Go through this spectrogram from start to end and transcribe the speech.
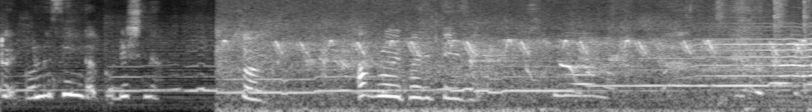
তুই কোনো চিন্তা করিস না। চল আমরা ওই বাড়িতেই যাই। Super Duper.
